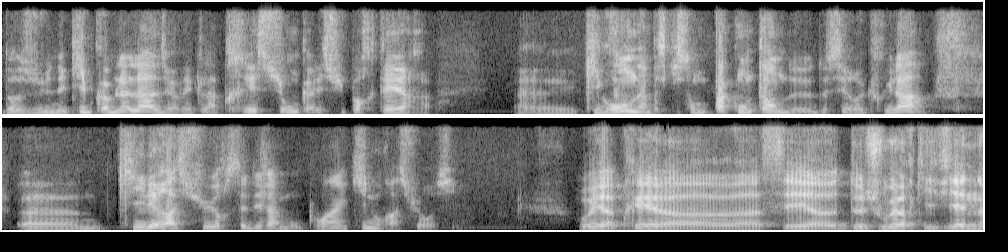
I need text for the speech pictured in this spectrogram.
dans une équipe comme la Lazio avec la pression qu'a les supporters euh, qui grondent, hein, parce qu'ils sont pas contents de, ces recrues-là. Euh, qui les rassure, c'est déjà mon point, et qui nous rassure aussi. Oui, après, c'est deux joueurs qui viennent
